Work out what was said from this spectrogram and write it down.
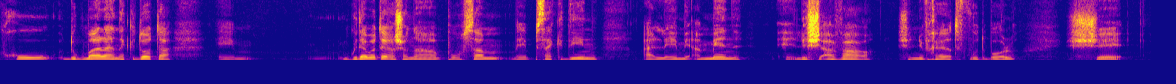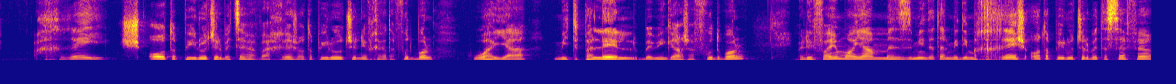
קחו דוגמה לאנקדוטה. אמ, מוקדם יותר השנה פורסם אה, פסק דין על אה, מאמן אה, לשעבר של נבחרת פוטבול, שאחרי שעות הפעילות של בית ספר ואחרי שעות הפעילות של נבחרת הפוטבול, הוא היה מתפלל במגרש הפוטבול, ולפעמים הוא היה מזמין את התלמידים אחרי שעות הפעילות של בית הספר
